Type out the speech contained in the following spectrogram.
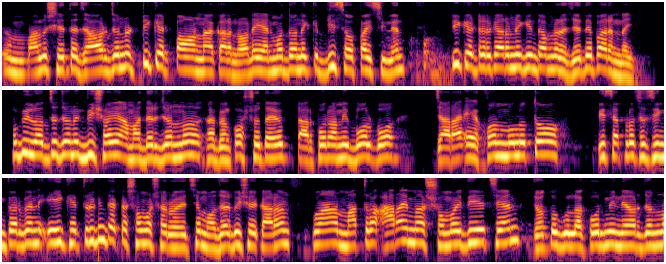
মানুষ মালয়েশিয়াতে যাওয়ার জন্য টিকিট পাওয়ার না কারণ। অনেক এর মধ্যে অনেকে ভিসাও পাইছিলেন। টিকিটের কারণে কিন্তু আপনারা যেতে পারেন নাই। খুবই লজ্জাজনক বিষয় আমাদের জন্য এবং কষ্টদায়ক। তারপর আমি বলব, যারা এখন মূলত ভিসা প্রসেসিং করবেন। এই ক্ষেত্রে কিন্তু একটা সমস্যা রয়েছে, মজার বিষয়, কারণ মাত্র আড়াই মাস সময় দিয়েছেন, যতগুলা কর্মী নেওয়ার জন্য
